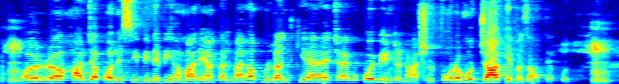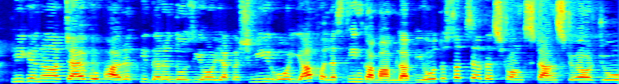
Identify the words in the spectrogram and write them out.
हम्म। और खारजा पॉलिसी भी ने भी हमारे यहाँ कलमा हक बुलंद किया है चाहे वो कोई भी इंटरनेशनल फोरम हो जाके बजाते खुद हम्म। ठीक है ना चाहे वो भारत की दरअंदोजी हो या कश्मीर हो या फलस्तीन का मामला भी हो तो सबसे ज़्यादा स्ट्रॉन्ग स्टांस जो है और जो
